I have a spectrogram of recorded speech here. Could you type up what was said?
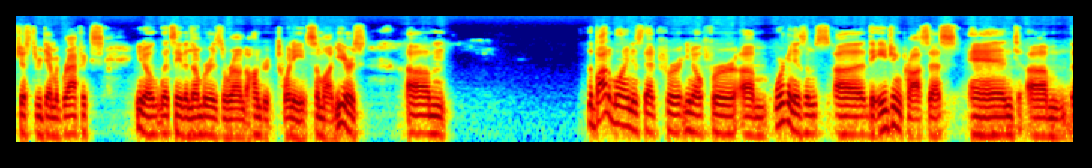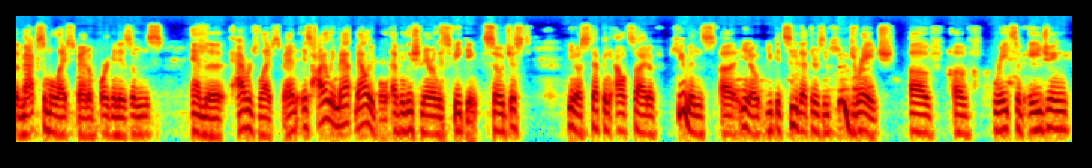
just through demographics, you know, let's say the number is around 120 some odd years. Um, the bottom line is that for you know for um, organisms, uh, the aging process and um, the maximal lifespan of organisms and the average lifespan is highly ma- malleable, evolutionarily speaking. So just you know stepping outside of humans, uh, you know you could see that there's a huge range of of rates of aging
